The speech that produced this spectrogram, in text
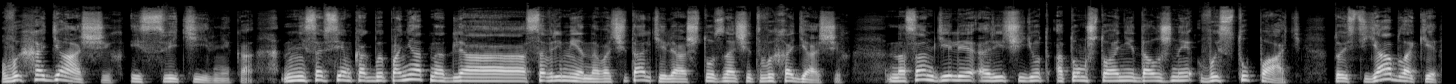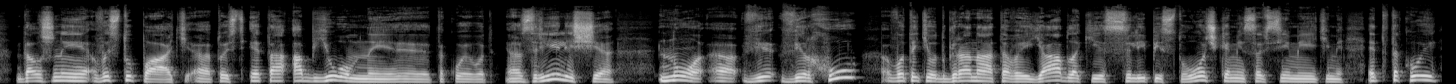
«выходящих из светильника». Не совсем как бы понятно для современного читателя, что значит «выходящих». На самом деле речь идет о том, что они должны выступать. То есть яблоки должны выступать. Э, то есть это объемное э, такое вот зрелище, но вверху вот эти вот гранатовые яблоки с лепесточками, со всеми этими, это такой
